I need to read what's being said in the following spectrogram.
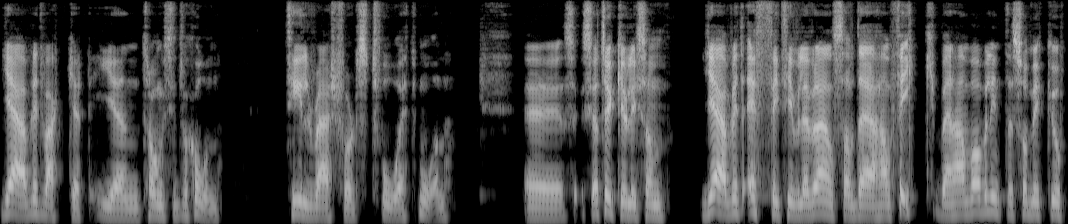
jävligt vackert i en trång situation till Rashfords 2-1 mål. Eh, så jag tycker liksom jävligt effektiv leverans av det han fick, men han var väl inte så mycket upp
